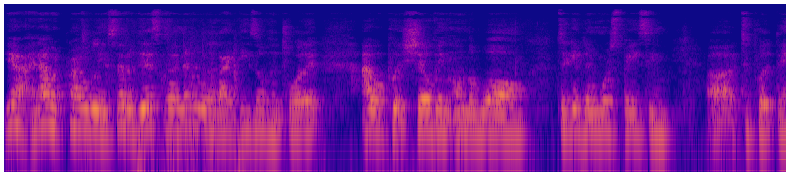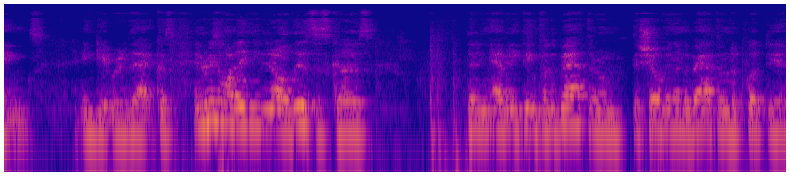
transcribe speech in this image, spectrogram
yeah, and I would probably, instead of this, because I never really like these over the toilet, I would put shelving on the wall to give them more spacing uh, to put things and get rid of that. Cause, and the reason why they needed all this is because they didn't have anything for the bathroom, the shelving in the bathroom to put the,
